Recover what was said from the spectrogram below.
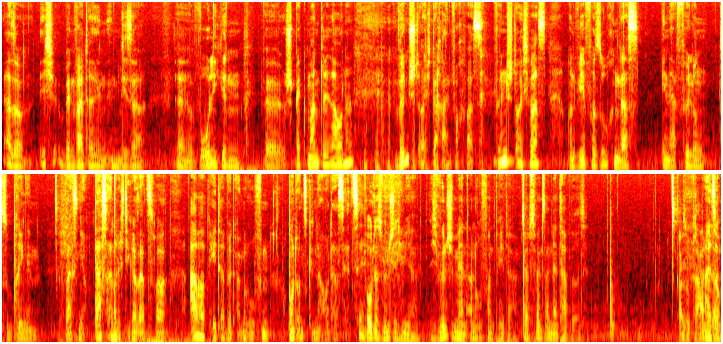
Also ich bin weiterhin in dieser äh, wohligen äh, Speckmantellaune. Wünscht euch doch einfach was. Wünscht euch was und wir versuchen das in Erfüllung zu bringen. Ich weiß nicht, ob das ein richtiger Satz war, aber Peter wird anrufen und uns genau das erzählen. Oh, das wünsche ich mir. Ich wünsche mir einen Anruf von Peter, selbst wenn es ein netter wird. Also gerade also,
